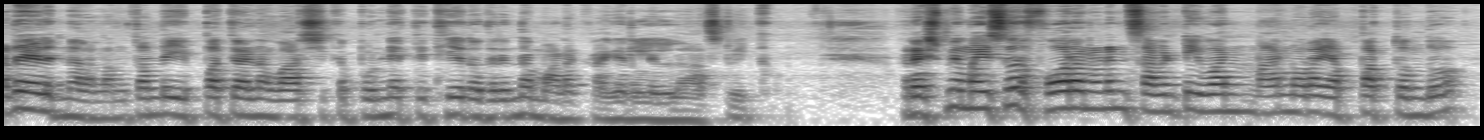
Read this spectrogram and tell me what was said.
ಅದೇ ಹೇಳಿದ್ನಲ್ಲ, ನಮ್ಮ ತಂದೆ ಇಪ್ಪತ್ತೇಳನೇ ವಾರ್ಷಿಕ ಪುಣ್ಯತಿಥಿ ಇರೋದರಿಂದ ಮಾಡೋಕ್ಕಾಗಿರಲಿಲ್ಲ last week Rashmi Mysuru four hundred and seventy one ನಾನ್ನೂರ ಎಪ್ಪತ್ತೊಂದು.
